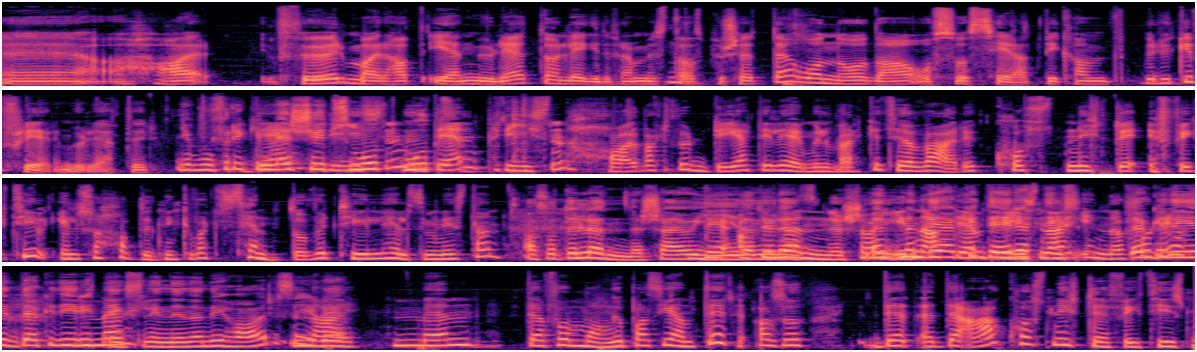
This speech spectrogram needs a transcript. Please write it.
eh, har før bare hatt én mulighet, å legge det fram i statsbudsjettet, og nå da også ser at vi kan bruke flere muligheter. Ja, hvorfor ikke mer skyts mot, mot Den prisen har vært vurdert i Legemiddelverket til å være kost-nytte-effektiv, ellers så hadde den ikke vært sendt over til helseministeren. Altså at det lønner seg å gi det, dem det. Men, men det er ikke de retningslinjene de har, sier nei, de. Men det er for mange pasienter. Altså, det, det er kost-nytte-effektivt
